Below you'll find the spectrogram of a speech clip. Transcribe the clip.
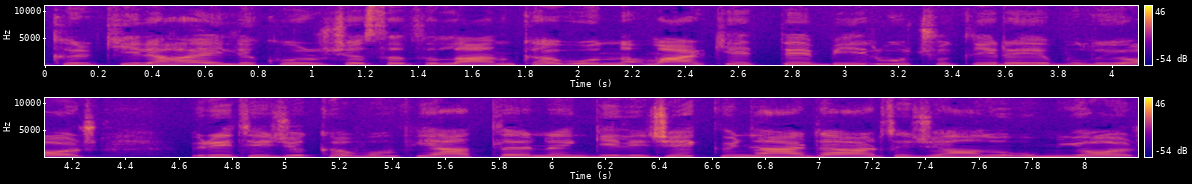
40 ila 50 kuruşa satılan kavun markette 1,5 liraya buluyor. Üretici kavun fiyatlarının gelecek günlerde artacağını umuyor.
